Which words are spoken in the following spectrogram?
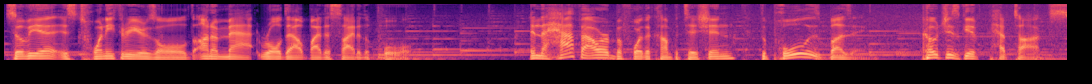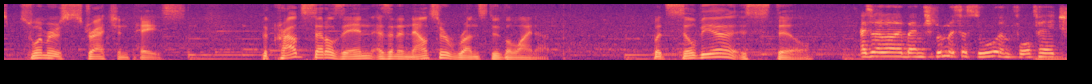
Sylvia is 23 years old on a mat rolled out by the side of the pool. In the half hour before the competition, the pool is buzzing. Coaches give pep talks, swimmers stretch and pace. The crowd settles in as an announcer runs through the lineup. But Sylvia is still. Also beim Schwimmen ist es so im Vorfeld,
